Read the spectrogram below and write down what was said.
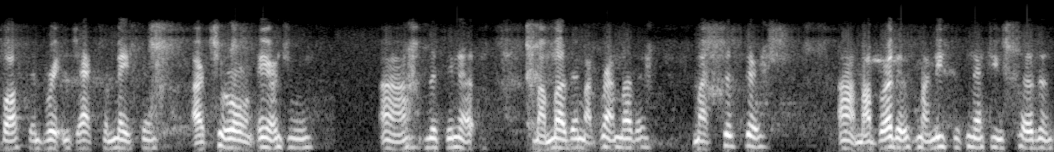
Boston, Britton, Jackson, Mason, Arturo, and Andrew, uh, lifting up my mother, my grandmother, my sister, uh, my brothers, my nieces, nephews, cousins,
